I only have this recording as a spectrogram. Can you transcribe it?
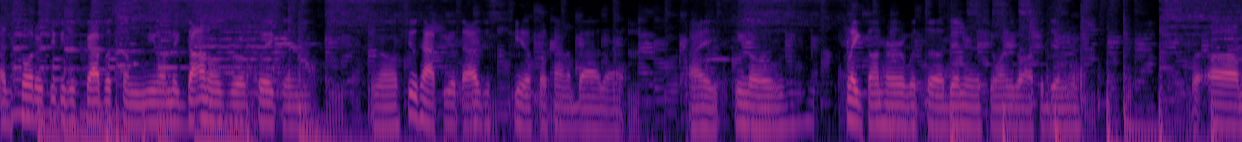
I just told her she could just grab us some you know McDonald's real quick, and you know she was happy with that. I just you know felt kind of bad that I you know flaked on her with the dinner if she wanted to go out to dinner. But um,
